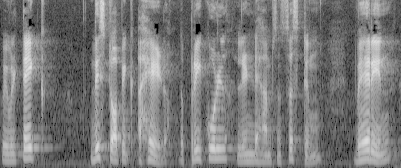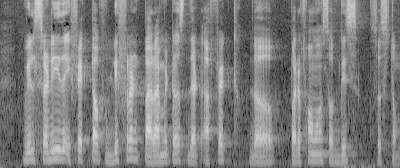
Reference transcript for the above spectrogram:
We will take this topic ahead, the pre-cooled Linde-Hampson system, wherein we will study the effect of different parameters that affect the performance of this system.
